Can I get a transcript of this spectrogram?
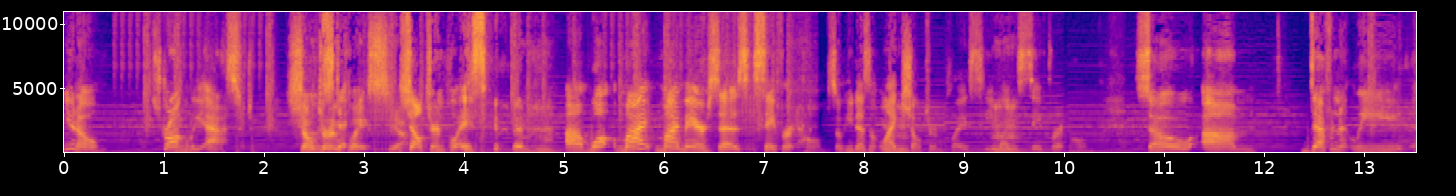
you know, strongly asked shelter in place yeah. Shelter in place. Mm-hmm. um, well my my mayor says safer at home so he doesn't like mm-hmm. shelter in place. He mm-hmm. likes safer at home. So um, definitely uh,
